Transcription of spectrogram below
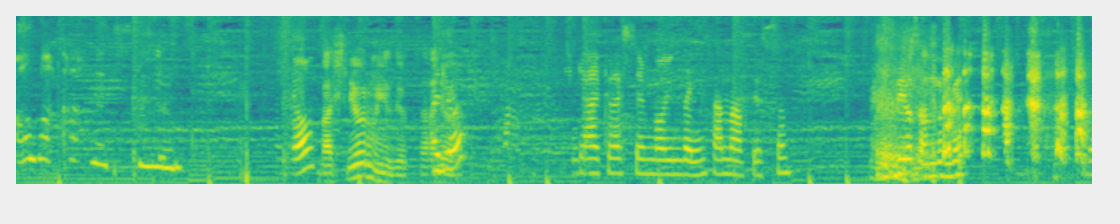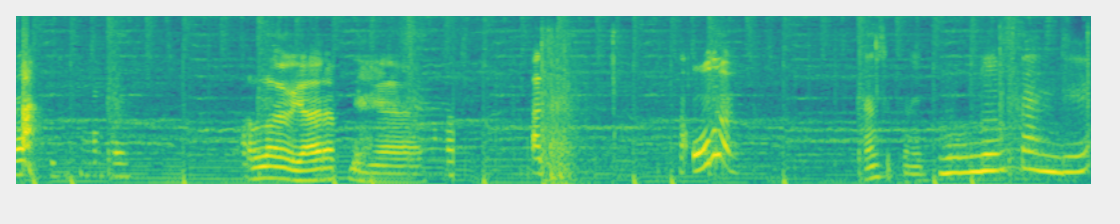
Allah kahretsin. Alo. Başlıyor muyuz yoksa? Alo. Şimdi arkadaşlarımla oyundayım. Sen ne yapıyorsun? Diyor sandım ben. Evet. Allah'ım yarabbim ya. Bak. Ha, Oğlum. Sen sıktın hep. Oğlum bence.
